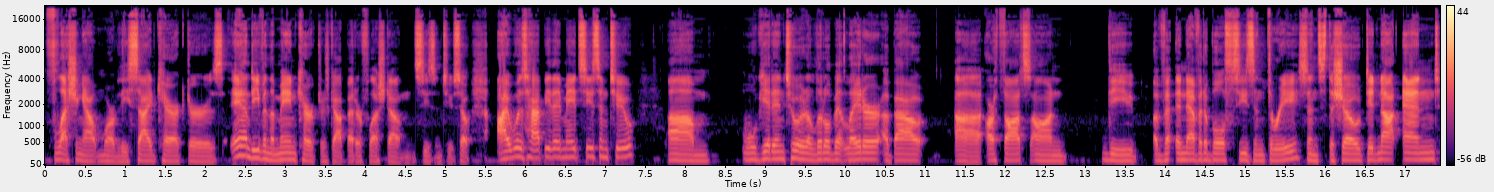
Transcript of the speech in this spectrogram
fleshing out more of these side characters, and even the main characters got better fleshed out in season two. So I was happy they made season two. Um, we'll get into it a little bit later about uh, our thoughts on the inevitable season three, since the show did not end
